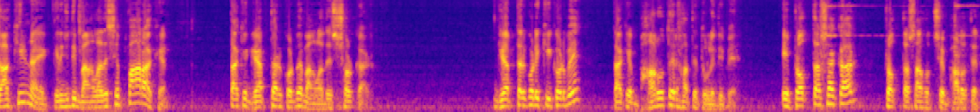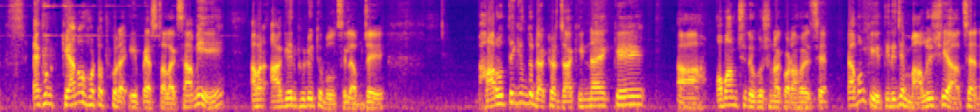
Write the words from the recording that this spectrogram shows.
জাকির নায়ক, তিনি যদি বাংলাদেশে পা রাখেন, তাকে গ্রেপ্তার করবে বাংলাদেশ সরকার। গ্রেপ্তার করে কি করবে? তাকে ভারতের হাতে তুলে দিবে। এই প্রত্যাশাকার প্রত্যাশা হচ্ছে ভারতের। এখন কেন হঠাৎ করে এই প্যাচটা লাগছে? আমি আমার আগের ভিডিওতে বলছিলাম যে ভারতে কিন্তু ডাক্তার জাকির নায়েককে অবাঞ্ছিত ঘোষণা করা হয়েছে। এমনকি তিনি যে মালয়েশিয়া আছেন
